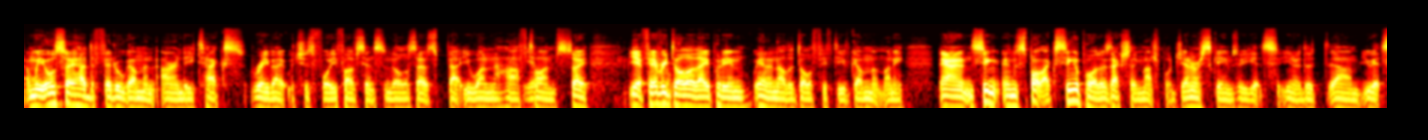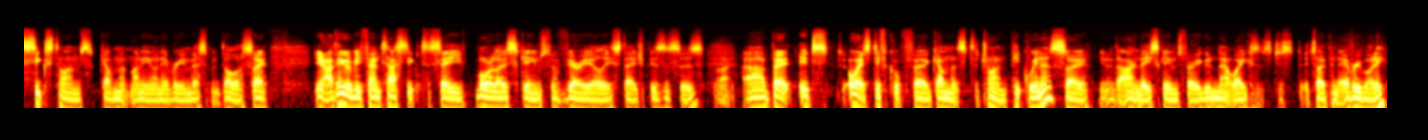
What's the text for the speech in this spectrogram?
and we also had the federal government R and D tax rebate, which is forty five cents in dollars. So it's about your one and a half times. So. Yeah, for every dollar they put in, we had another dollar fifty of government money. Now, in, Sing- in a spot like Singapore, there's actually much more generous schemes where you get, you know, the, um, you get six times government money on every investment dollar. So, you know, I think it would be fantastic to see more of those schemes for very early stage businesses. Right. Uh, but it's always difficult for governments to try and pick winners. So, you know, the R and D scheme is very good in that way because it's just it's open to everybody.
